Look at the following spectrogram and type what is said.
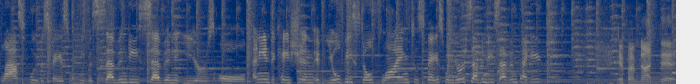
last flew to space when he was 77 years old. Any indication if you'll be still flying to space when you're 77, Peggy? If I'm not dead.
